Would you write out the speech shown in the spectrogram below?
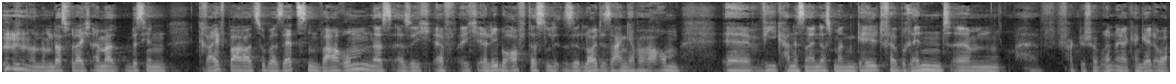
Und um das vielleicht einmal ein bisschen greifbarer zu übersetzen, warum das, also ich, ich erlebe oft, dass Leute sagen, ja, aber warum, äh, wie kann es sein, dass man Geld verbrennt, ähm, faktisch verbrennt man ja kein Geld, aber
